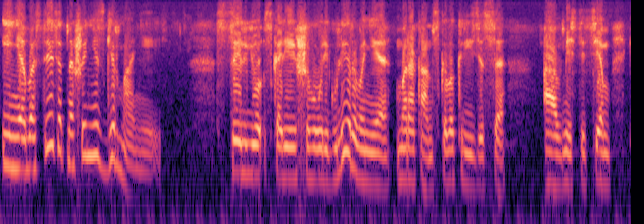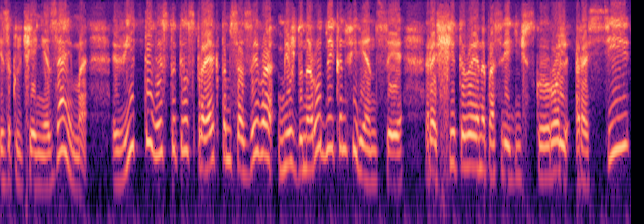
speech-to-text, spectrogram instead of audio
и не обострять отношения с Германией. С целью скорейшего урегулирования марокканского кризиса – а вместе с тем и заключение займа, Витте выступил с проектом созыва международной конференции, рассчитывая на посредническую роль России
